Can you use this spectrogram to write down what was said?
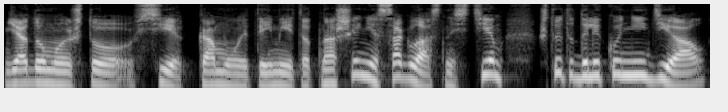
Я думаю, что все, кому это имеет отношение, согласны с тем, что это далеко не идеал,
